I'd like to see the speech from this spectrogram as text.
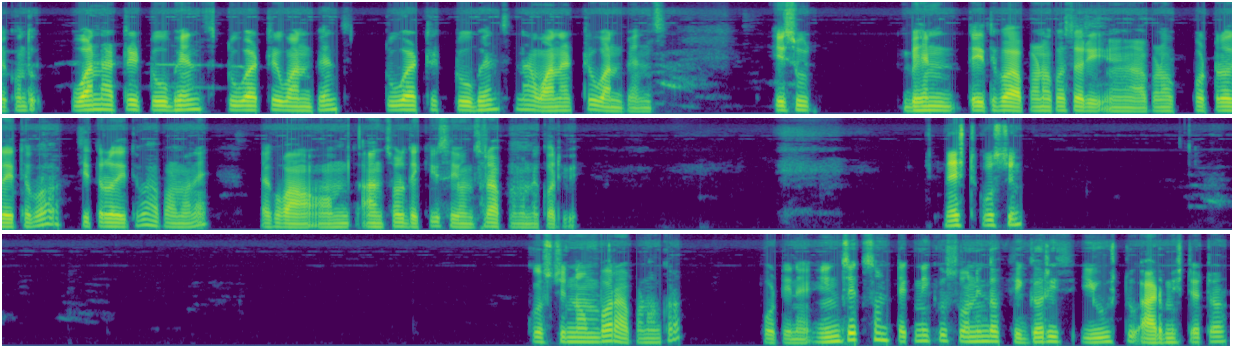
ଦେଖନ୍ତୁ one atria two veins two atria one veins two atria two veins ନା ୱାନ୍ ଆଟ୍ରି ୱାନ୍ ଭେନ୍ସ ଏସବୁ ଭେନ୍ ଦେଇଥିବ ଆପଣଙ୍କ ସରି ଆପଣଙ୍କ ଫଟୋ ଦେଇଥିବ ଚିତ୍ର ଦେଇଥିବ ଆପଣମାନେ ତାକୁ ଆନ୍ସର ଦେଖିକି ସେଇ ଅନୁସାରେ ଆପଣମାନେ କରିବେ ନେକ୍ସଟ କ୍ୱେଶ୍ଚିନ୍ କ୍ୱେଶ୍ଚିନ୍ ନମ୍ବର ଆପଣଙ୍କର forty nine injection technique shown in the figure is use to administrator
